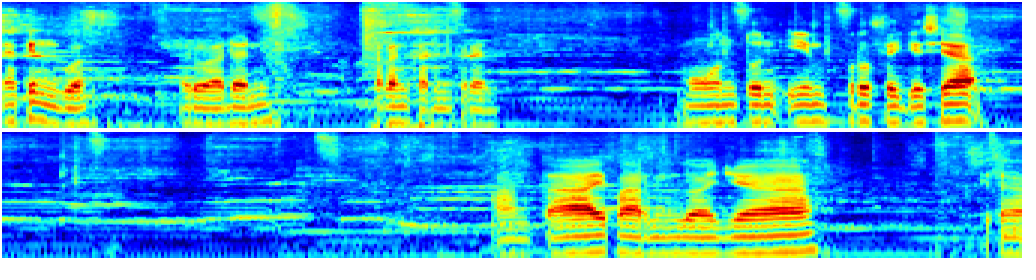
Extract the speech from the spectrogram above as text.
Yakin gua baru ada nih. Keren keren keren. Mountain improve ya guys ya. Santai farming dulu aja. Kita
